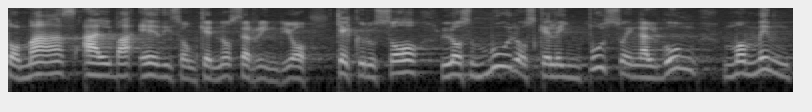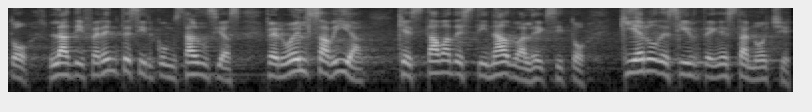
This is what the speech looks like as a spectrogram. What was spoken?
Tomás Alba Edison, que no se rindió, que cruzó los muros que le impuso en algún momento las diferentes circunstancias, pero él sabía que estaba destinado al éxito. Quiero decirte en esta noche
